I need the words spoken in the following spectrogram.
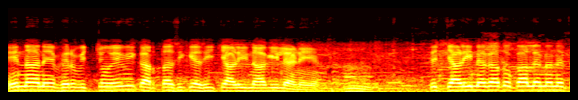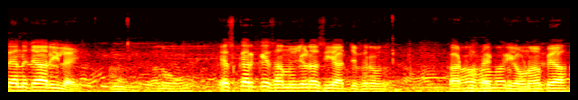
ਇਹਨਾਂ ਨੇ ਫਿਰ ਵਿੱਚੋਂ ਇਹ ਵੀ ਕਰਤਾ ਸੀ ਕਿ ਅਸੀਂ 40 ਨਾਗ ਹੀ ਲੈਣੇ ਆ। ਤੇ 40 ਨਗਾਂ ਤੋਂ ਕੱਲ ਇਹਨਾਂ ਨੇ ਤਿੰਨ ਚਾਰ ਹੀ ਲਏ। ਇਸ ਕਰਕੇ ਸਾਨੂੰ ਜਿਹੜਾ ਸੀ ਅੱਜ ਫਿਰ ਕਾਟਨ ਫੈਕਟਰੀ ਆਉਣਾ ਪਿਆ।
